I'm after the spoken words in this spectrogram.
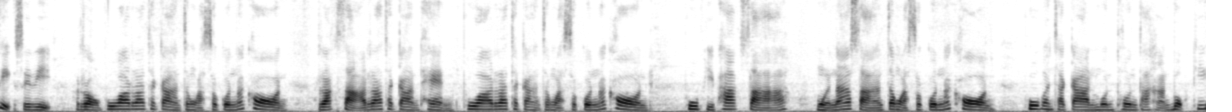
สิสิริ รองผู้ว่าราชการจังหวัดสกลนคร รักษาราชการแทนผู้ว่าราชการจังหวัดสกลนคร ผู้พิพากษา หัวหน้าศาลจังหวัดสกลนคร ผู้บัญชาการมณฑลทหารบกที่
